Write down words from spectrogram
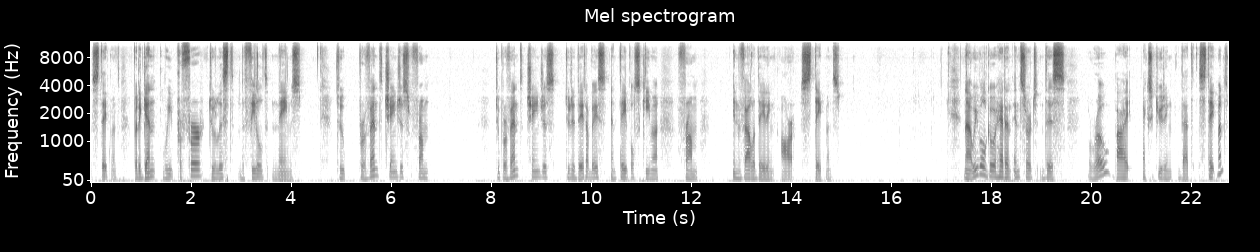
statement. But again, we prefer to list the field names. To prevent changes from to prevent changes to the database and table schema from invalidating our statements. Now we will go ahead and insert this row by executing that statement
